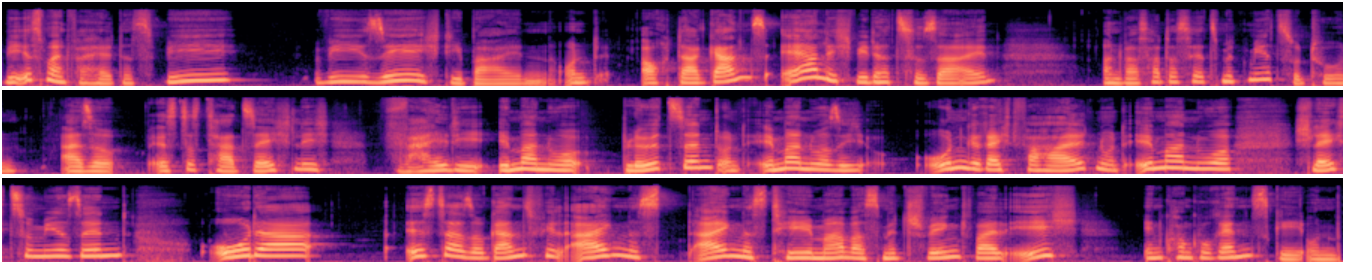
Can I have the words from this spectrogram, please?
Wie ist mein Verhältnis? Wie, wie sehe ich die beiden? Und auch da ganz ehrlich wieder zu sein, und was hat das jetzt mit mir zu tun? Also ist es tatsächlich, weil die immer nur blöd sind und immer nur sich ungerecht verhalten und immer nur schlecht zu mir sind? Oder ist da so ganz viel eigenes, eigenes Thema, was mitschwingt, weil ich in Konkurrenz gehe? Und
